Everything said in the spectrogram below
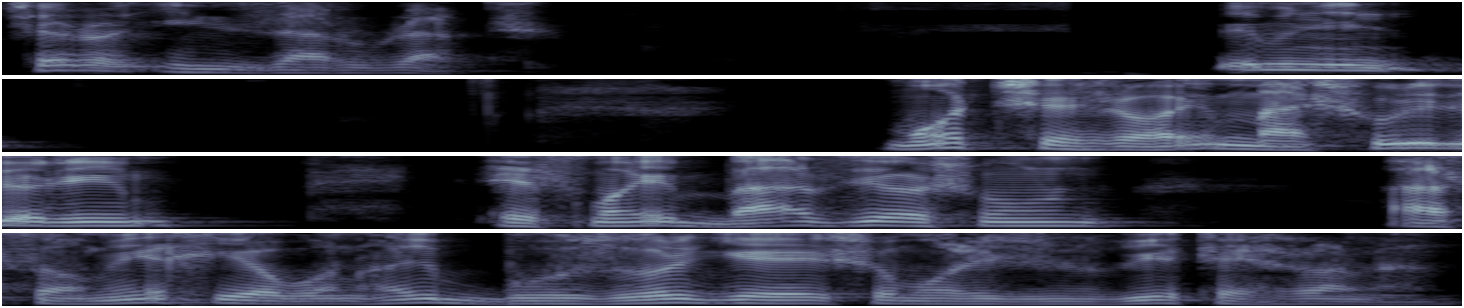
چرا این ضرورت ببینین ما چهره مشهوری داریم اسمای بعضیاشون اسامی خیابان های بزرگ شمال جنوبی تهران هم.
